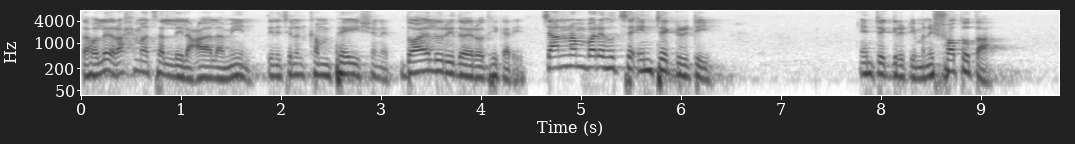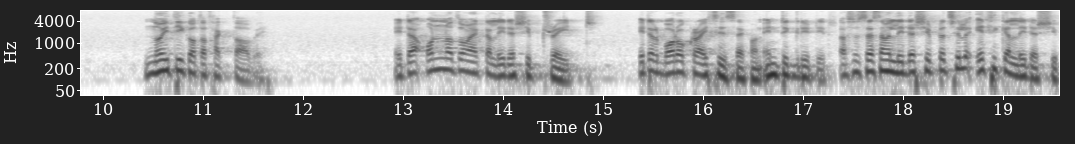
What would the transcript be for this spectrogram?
তাহলে রাহমাতাল্লিল আলামিন, তিনি ছিলেন কম্পেশনের দয়ালু হৃদয়ের অধিকারী। চার নম্বরে হচ্ছে ইন্টেগ্রিটি ইন্টেগ্রিটি মানে সততা। নৈতিকতা থাকতে হবে। এটা অন্যতম একটা লিডারশিপ ট্রেট এটার বড় ক্রাইসিস এখন ইন্টিগ্রিটির রাসুসামের লিডারশিপটা ছিল এথিক্যাল লিডারশিপ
